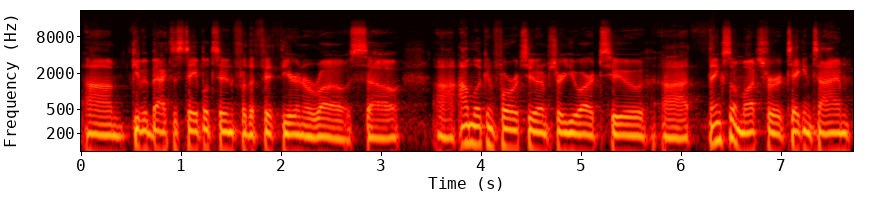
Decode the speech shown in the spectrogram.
um, give it back to Stapleton for the fifth year in a row. So uh, I'm looking forward to it. I'm sure you are too. Uh, thanks so much for taking time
